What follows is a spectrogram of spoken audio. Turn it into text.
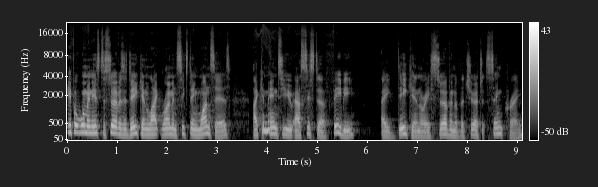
if a woman is to serve as a deacon, like Romans 16:1 says, I commend to you our sister Phoebe, a deacon or a servant of the church at Cenchreae.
